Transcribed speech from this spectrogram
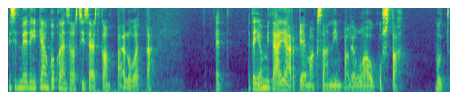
Niin sitten mä jotenkin käyn koko ajan sellaista sisäistä kamppailua, että et, et ei ole mitään järkeä maksaa niin paljon laukusta, mutta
